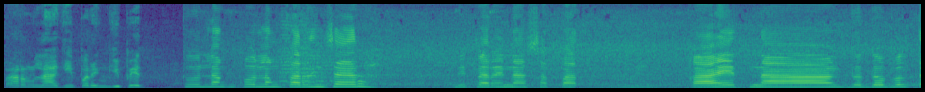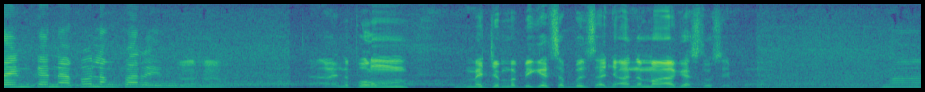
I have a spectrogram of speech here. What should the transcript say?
parang lagi pa rin gipit. Kulang-kulang pa rin, sir. Hindi pa rin nasapat. Kahit nagdo-double time ka na, kulang pa rin. Ano pong medyo mabigat sa bulsa niyo? Ano mga gastusin po? Mga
